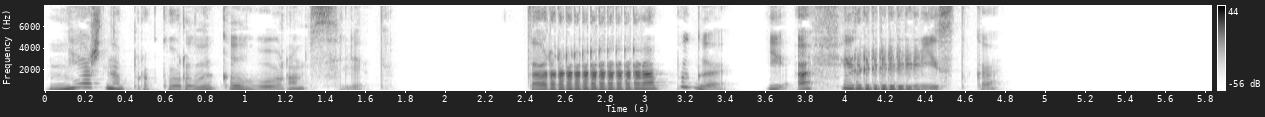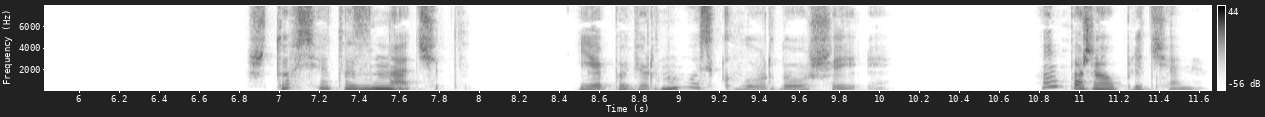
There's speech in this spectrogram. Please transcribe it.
Нежно прокурлыкал ворон вслед. Таррапыга и аферистка! Что все это значит? Я повернулась к лорду О'Шейли. Он пожал плечами.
